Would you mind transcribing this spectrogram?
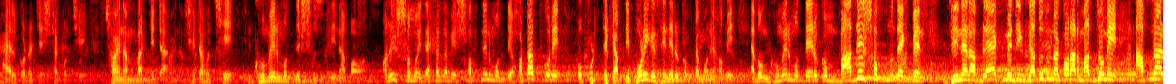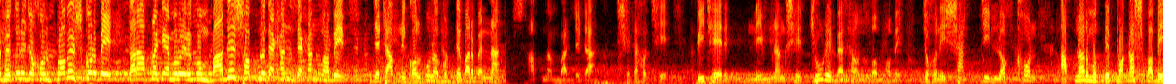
ঘায়াল করার চেষ্টা করছে। ছয় নাম্বার যেটা, সেটা হচ্ছে ঘুমের মধ্যে স্বস্তি না পাওয়া। অনেক সময় দেখা যাবে স্বপ্নের মধ্যে হঠাৎ করে ওপর থেকে আপনি পড়ে গেছেন, এরকমটা মনে হবে। এবং ঘুমের মধ্যে এরকম বাজে স্বপ্ন দেখবেন, জিনেরা ব্ল্যাক ম্যাজিক জাদুটুনা করার মাধ্যমে আপনার ভেতরে যখন প্রবেশ করবে, তারা আপনাকে এমন এরকম বাজে স্বপ্ন দেখান দেখানো দেখানো হবে যেটা আপনি কল্পনা করতে পারবেন না। সাত নাম্বার যেটা, সেটা হচ্ছে পিঠের নিম্নাংশে জুড়ে ব্যথা অনুভব হবে। যখন এই সাতটি লক্ষণ আপনার মধ্যে প্রকাশ পাবে,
